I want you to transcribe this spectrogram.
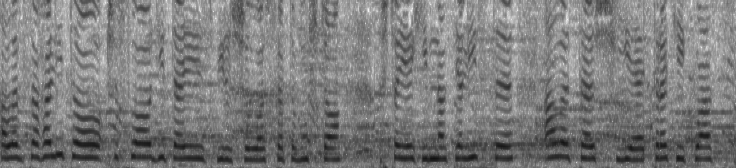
Але взагалі то число дітей збільшилося, тому що ще є гімназіалісти, але теж є третій клас,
